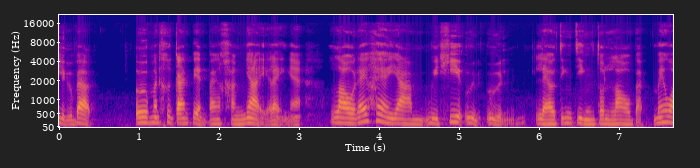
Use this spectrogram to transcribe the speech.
หรือแบบ เออมันคือการเปลี่ยนแปลงครั้งใหญ่อะไรเงี้ยเราได้พยายามวิธีอื่น ๆ แล้วจริง ๆ จนเราแบบไม่ไหว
